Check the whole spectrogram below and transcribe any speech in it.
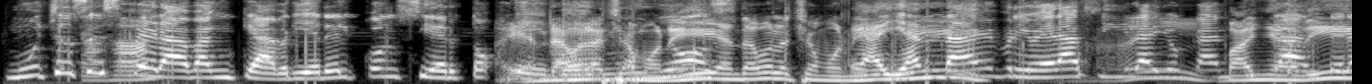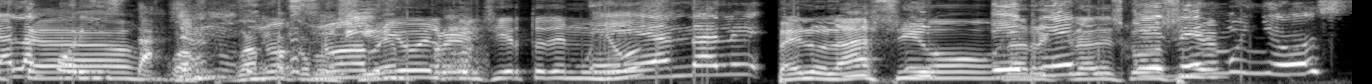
Muchos Ajá. esperaban que abriera el concierto. Ahí andaba la Muñoz. andaba la chamonix. Ahí andaba en primera fila, yo Ay, canté, bañadita, era la corista. guapa, ¿No, guapa no, como no abrió el concierto de Muñoz? Eh, ándale. Pelo lacio, la, re- Eden- la desconocía. Eden Muñoz,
